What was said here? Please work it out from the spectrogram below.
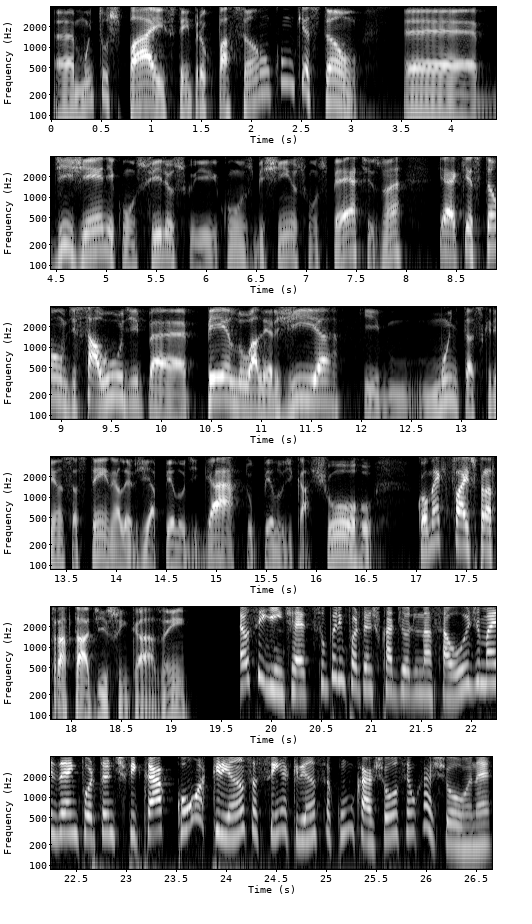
É, muitos pais têm preocupação com questão é, de higiene com os filhos e com os bichinhos, com os pets, não é? É questão de saúde, é, pelo, alergia, que muitas crianças têm, né? Alergia a pelo de gato, pelo de cachorro. Como é que faz para tratar disso em casa, hein? É o seguinte, é super importante ficar de olho na saúde, mas é importante ficar com a criança, sem a criança, com o cachorro, sem o cachorro, né?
